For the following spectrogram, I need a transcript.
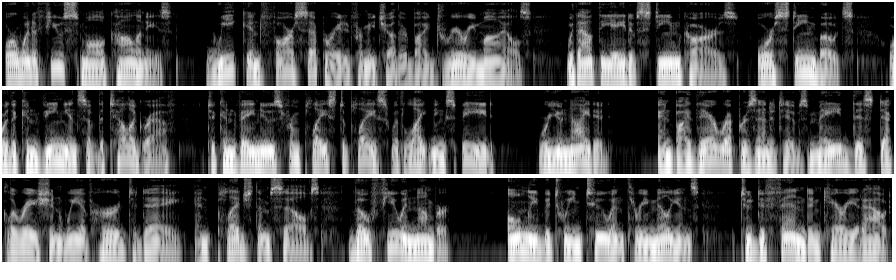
Or when a few small colonies, weak and far separated from each other by dreary miles, without the aid of steam cars, or steamboats, or the convenience of the telegraph, to convey news from place to place with lightning speed, were united, and by their representatives made this declaration we have heard today, and pledged themselves, though few in number, only between two and three millions, to defend and carry it out,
